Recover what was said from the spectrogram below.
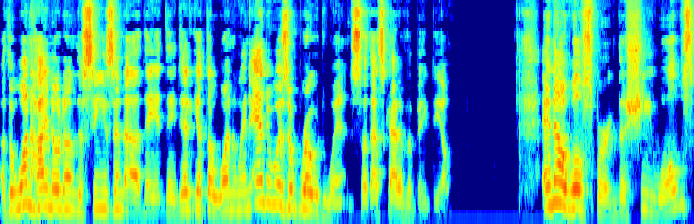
Uh, the one high note on the season, uh, they, they did get the one win, and it was a road win. So that's kind of a big deal. And now Wolfsburg, the She Wolves,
